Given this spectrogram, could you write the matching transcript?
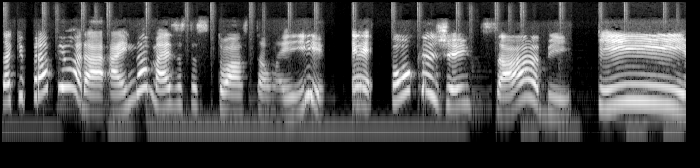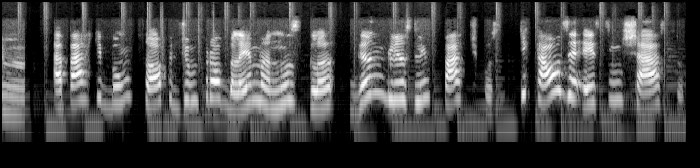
Só que para piorar ainda mais essa situação aí, é pouca gente sabe que a Park Boom sofre de um problema nos gânglios linfáticos que causa esse inchaço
